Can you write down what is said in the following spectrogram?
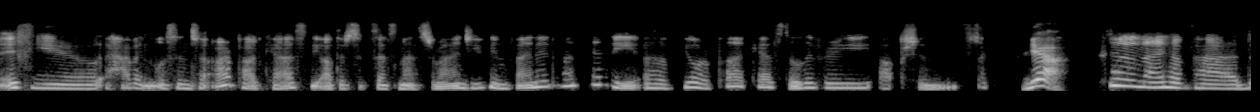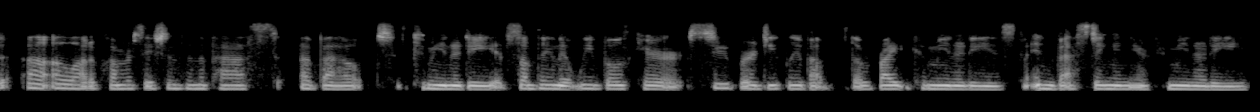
If you haven't listened to our podcast, the Author Success Mastermind, you can find it on any of your podcast delivery options. Yeah, Jen and I have had a lot of conversations in the past about community. It's something that we both care super deeply about the right communities, investing in your community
